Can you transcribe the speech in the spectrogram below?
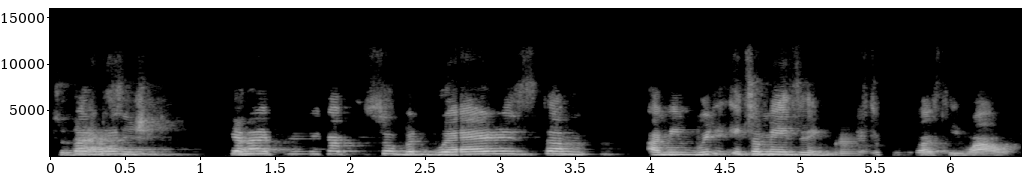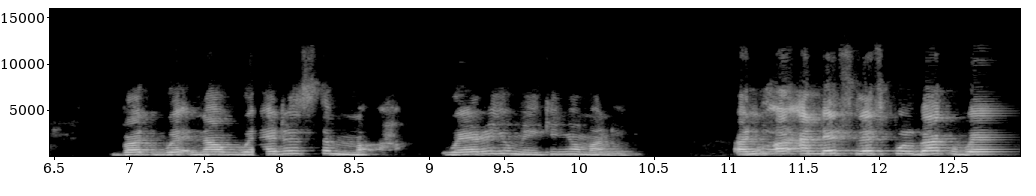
So that's Can I pick up? So, but where is the, I mean, it's amazing, right? Firstly, wow. But where, now, where does the, where are you making your money? And uh, and let's let's pull back. Where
